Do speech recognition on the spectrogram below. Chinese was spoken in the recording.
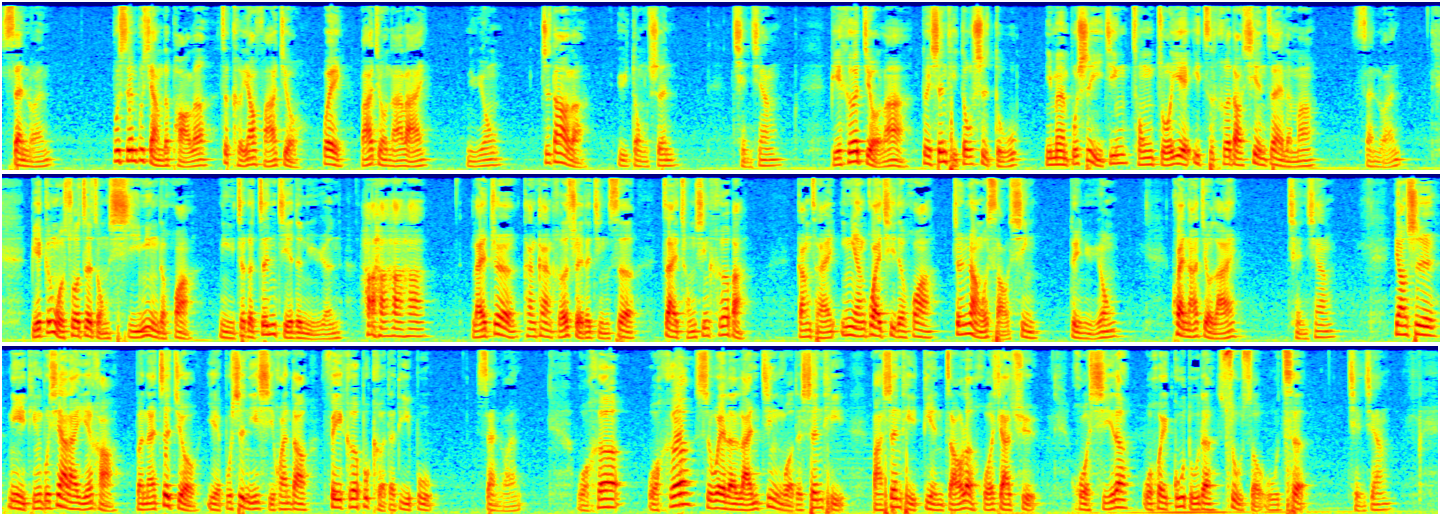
善鸾不声不响地跑了，这可要罚酒。喂，把酒拿来。女佣知道了，欲动身。浅香，别喝酒啦，对身体都是毒。你们不是已经从昨夜一直喝到现在了吗？善鸾，别跟我说这种惜命的话。你这个贞洁的女人，哈哈哈哈！来这看看河水的景色，再重新喝吧。刚才阴阳怪气的话，真让我扫兴。对女佣，快拿酒来。浅香，要是你停不下来也好，本来这酒也不是你喜欢到非喝不可的地步。善鸾，我喝，我喝是为了燃尽我的身体。把身体点着了，活下去；火熄了，我会孤独的束手无策。浅香，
